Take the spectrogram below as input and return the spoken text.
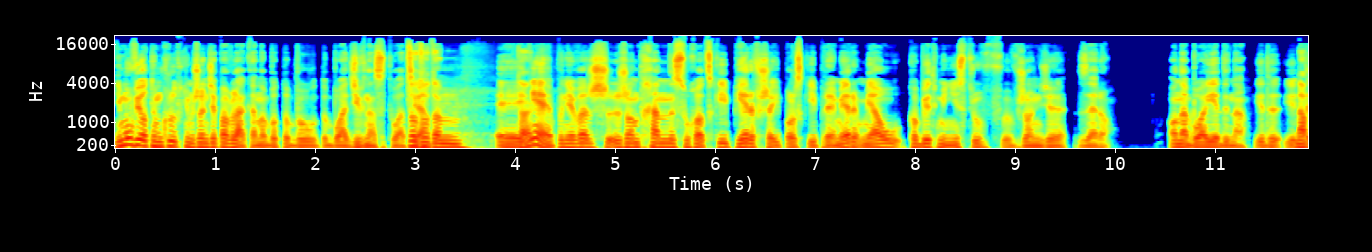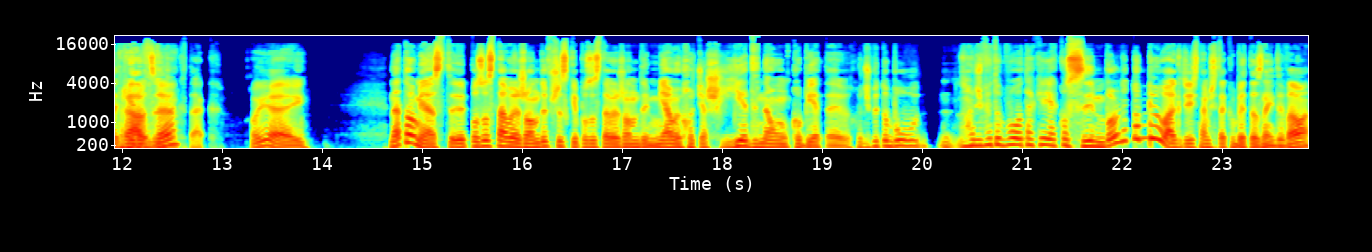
Nie mówię o tym krótkim rządzie Pawlaka, no bo to, był, to była dziwna sytuacja. Co to tam... Y, tak. Nie, ponieważ rząd Hanny Suchockiej, pierwszej polskiej premier, miał kobiet ministrów w rządzie zero. Ona była jedyna. Jedy, Naprawdę? rodzynek, tak. Ojej. Natomiast y, pozostałe rządy, wszystkie pozostałe rządy miały chociaż jedną kobietę, choćby to, był, choćby to było takie jako symbol, no to była gdzieś tam się ta kobieta znajdowała.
